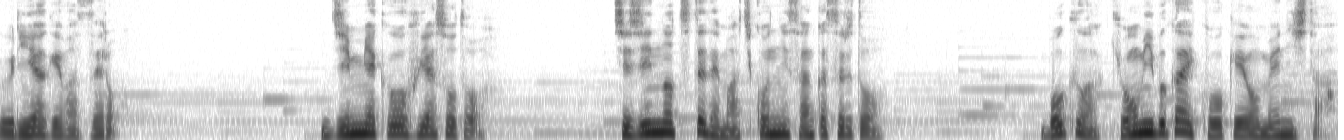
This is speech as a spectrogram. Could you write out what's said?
売り上げはゼロ。人脈を増やそうと、知人のつてでマチコンに参加すると、僕は興味深い光景を目にした。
